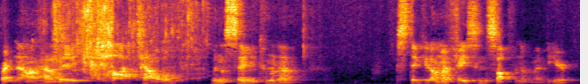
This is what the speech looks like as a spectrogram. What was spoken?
right now I have a hot towel in the sink. I'm gonna stick it on my face and soften up my beard.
